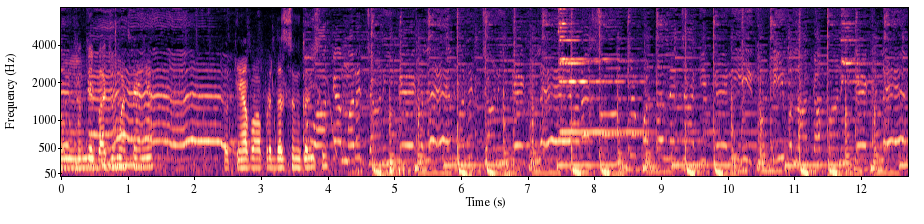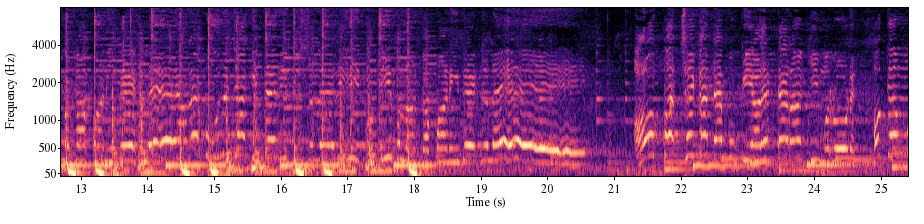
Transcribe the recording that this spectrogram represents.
મહાદેવનું મંદિર બાજુમાં છે અહીંયા તો ત્યાં પણ આપણે દર્શન કરીશું ਮਰ ਜਾਣੀ ਦੇਖ ਲੈ ਮਰ ਜਾਣੀ ਦੇਖ ਲੈ ਸੋਚ ਬਦਲ ਜਾਗੀ ਤੇਰੀ ਟੁੱਟੀ ਬਲਾਗਾ ਪਾਣੀ ਦੇਖ ਲੈ ਮਖਾ ਪਾਣੀ ਦੇਖ ਲੈ ਅਰੇ ਭੂਲ ਜਾਗੀ ਤੇਰੀ ਬਿਸਲੇਰੀ ਟੁੱਟੀ ਬਲਾਗਾ ਪਾਣੀ ਪਾਣੀ ਦੇਖ ਲੈ ਓ ਪਾਛੇ ਕਾਟੇ ਮੁੱਗੀ ਵਾਲੇ ਟੈਰਾਂ ਕੀ ਮਰੋੜ ਹੋ ਕੰਮ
